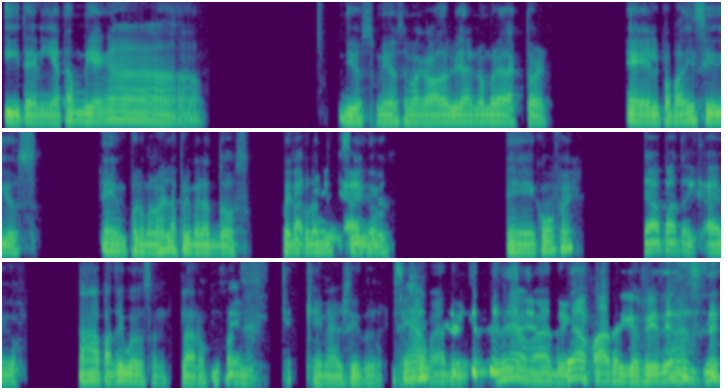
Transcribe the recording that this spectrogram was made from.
Y tenía también a. Dios mío, se me acaba de olvidar el nombre del actor. El papá de Insidious. En, por lo menos en las primeras dos películas de Patrick. Insidious. Eh, ¿Cómo fue? Se llama Patrick algo. Ah, Patrick Wilson, claro. Sí, Pat- man. qué. Se llama Patrick. Se llama Patrick. Ya, Patrick, efectivamente. Sí, sí,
